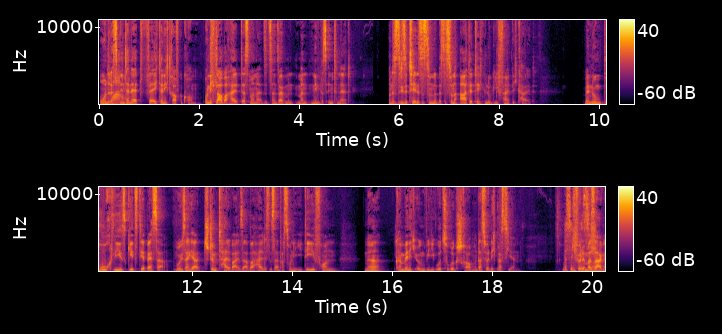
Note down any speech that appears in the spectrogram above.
ohne wow. das Internet wäre ich da nicht drauf gekommen. Und ich glaube halt, dass man sozusagen sagt, man, man nimmt das Internet. Und das ist diese, das ist so eine, das ist so eine Art der Technologiefeindlichkeit wenn du ein Buch liest, geht's dir besser. Wo ich sagen, ja, stimmt teilweise, aber halt, es ist einfach so eine Idee von, ne, können wir nicht irgendwie die Uhr zurückschrauben? Und das wird nicht passieren. ich würde passieren. immer sagen,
